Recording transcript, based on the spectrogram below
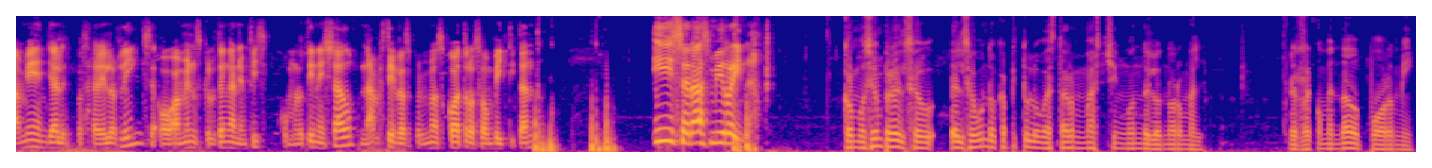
también ya les pasaré los links, o a menos que lo tengan en físico como lo tiene Shadow, nada más tiene los primeros cuatro, son veintitantos. Y serás mi reina. Como siempre, el, seg- el segundo capítulo va a estar más chingón de lo normal. Les recomendado por mí.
